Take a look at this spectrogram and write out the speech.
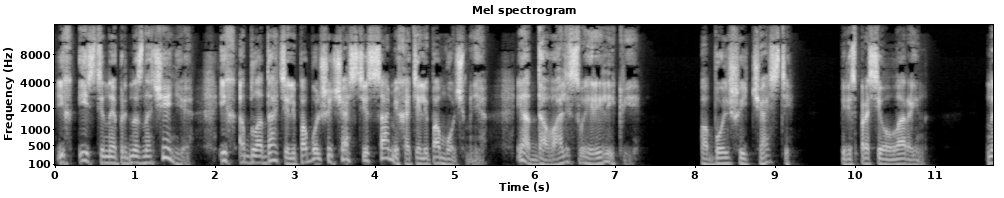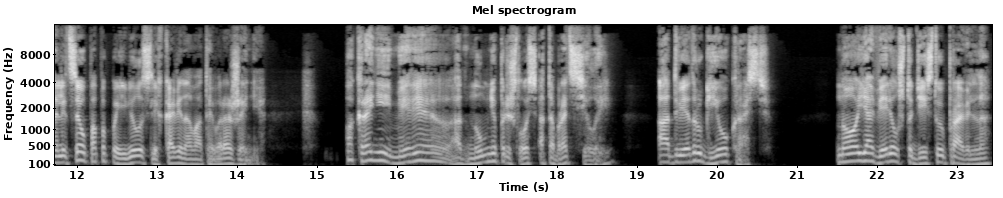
их истинное предназначение, их обладатели по большей части сами хотели помочь мне и отдавали свои реликвии. «По большей части?» – переспросил Лоррейн. На лице у папы появилось слегка виноватое выражение. «По крайней мере, одну мне пришлось отобрать силой, а две другие украсть. Но я верил, что действую правильно,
